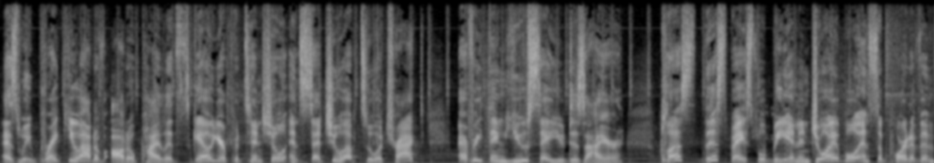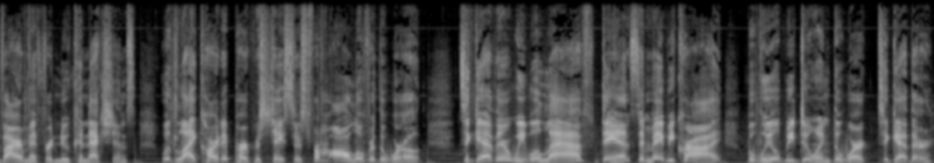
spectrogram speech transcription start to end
as we break you out of autopilot, scale your potential, and set you up to attract everything you say you desire. Plus, this space will be an enjoyable and supportive environment for new connections with like hearted purpose chasers from all over the world. Together, we will laugh, dance, and maybe cry, but we'll be doing the work together.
